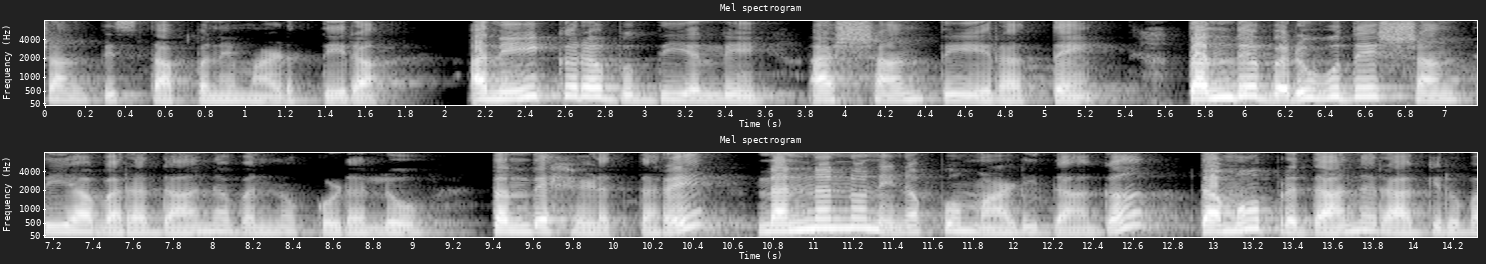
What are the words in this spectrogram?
ಶಾಂತಿ ಸ್ಥಾಪನೆ ಮಾಡುತ್ತೀರಾ? ಅನೇಕರ ಬುದ್ಧಿಯಲ್ಲಿ ಆ ಶಾಂತಿ ಇರತ್ತೆ. ತಂದೆ ಬರುವುದೇ ಶಾಂತಿಯ ವರದಾನವನ್ನು ಕೊಡಲು. ತಂದೆ ಹೇಳುತ್ತಾರೆ, ನನ್ನನ್ನು ನೆನಪು ಮಾಡಿದಾಗ ತಮೋ ಪ್ರಧಾನರಾಗಿರುವ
